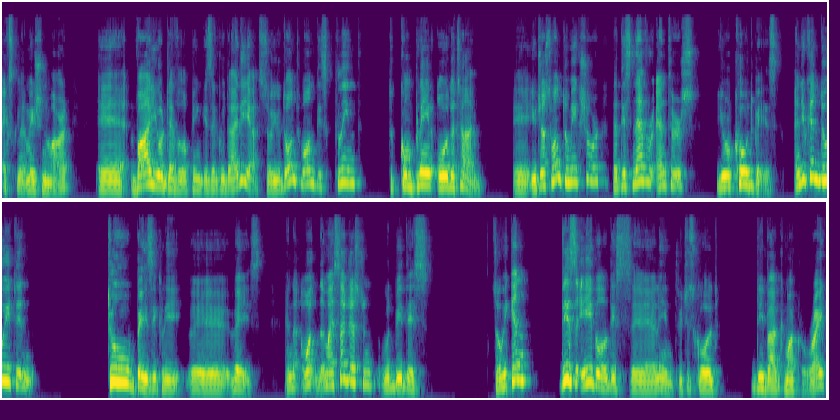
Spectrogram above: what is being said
exclamation mark uh, while you're developing is a good idea. So you don't want this Clint to complain all the time. Uh, you just want to make sure that this never enters your code base. And you can do it in two basically uh, ways. And what my suggestion would be this. So we can disable this uh, lint, which is called debug macro, right?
